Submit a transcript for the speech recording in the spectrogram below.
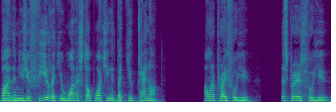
by the news. You feel that you want to stop watching it, but you cannot. I want to pray for you. This prayer is for you.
